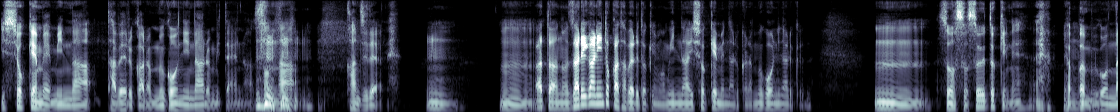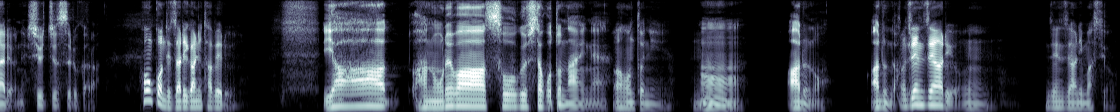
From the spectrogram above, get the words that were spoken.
一生懸命みんな食べるから無言になるみたいな、そんな 感じだよね。うん。うん。あと、あの、ザリガニとか食べるときもみんな一生懸命になるから無言になるけど。うん。そうそう、そういう時ね。やっぱ無言になるよね。集中するから。香港でザリガニ食べる？いやー、あの、俺は遭遇したことないね。あ、本当に。ううん。あるの？あるんだ。全然あるよ。うん。全然ありますよ。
